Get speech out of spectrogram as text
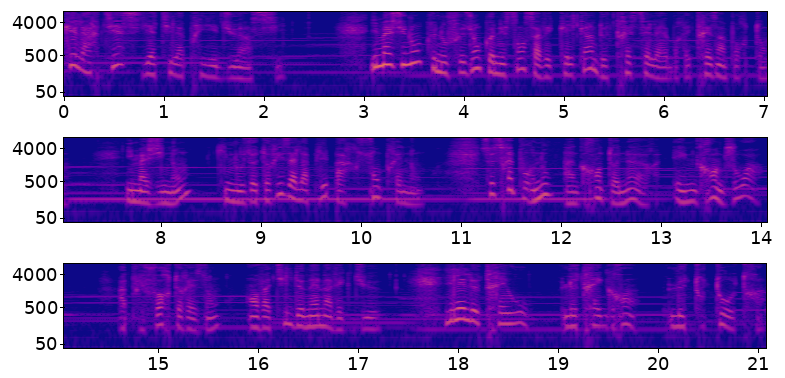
Quelle hardiesse y a-t-il à prier Dieu ainsi? Imaginons que nous faisions connaissance avec quelqu'un de très célèbre et très important. Imaginons qu'il nous autorise à l'appeler par son prénom. Ce serait pour nous un grand honneur et une grande joie. À plus forte raison, en va-t-il de même avec Dieu Il est le très haut, le très grand, le tout autre.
